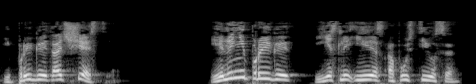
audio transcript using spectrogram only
и прыгает от счастья. Или не прыгает, если ИС опустился.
